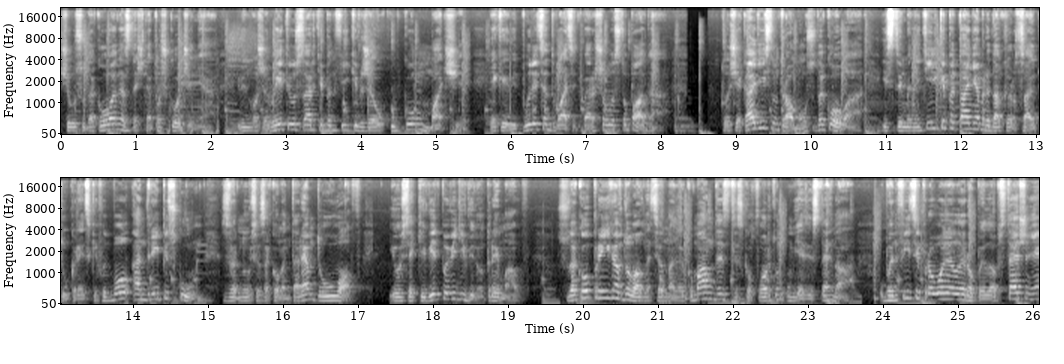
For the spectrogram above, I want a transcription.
що у Судакова незначне пошкодження, і він може вийти у старті Бенфіки вже у кубковому матчі, який відбудеться 21 листопада. Тож яка дійсно травма у Судакова? І з цими не тільки питанням редактор сайту Український футбол Андрій Піскун звернувся за коментарем до УАВ. І ось які відповіді він отримав. Судаков приїхав до лав національної команди з дискомфортом у м'язі стегна. У Бенфіці проводили, робили обстеження,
